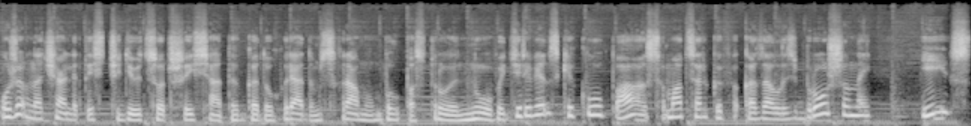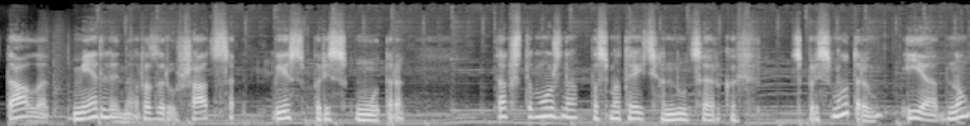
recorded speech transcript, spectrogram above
Уже в начале 1960-х годов рядом с храмом был построен новый деревенский клуб, а сама церковь оказалась брошенной – и стала медленно разрушаться без присмотра. Так что можно посмотреть одну церковь с присмотром и одну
